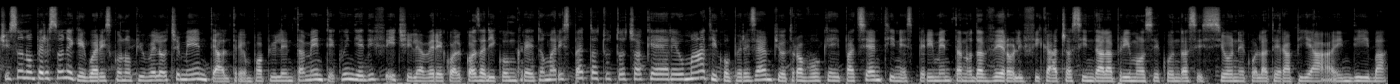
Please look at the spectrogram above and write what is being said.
Ci sono persone che guariscono più velocemente, altre un po' più lentamente, quindi è difficile avere qualcosa di concreto, ma rispetto a tutto ciò che è reumatico, per esempio, trovo che i pazienti ne sperimentano davvero l'efficacia sin dalla prima o seconda sessione con la terapia in DIBA,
